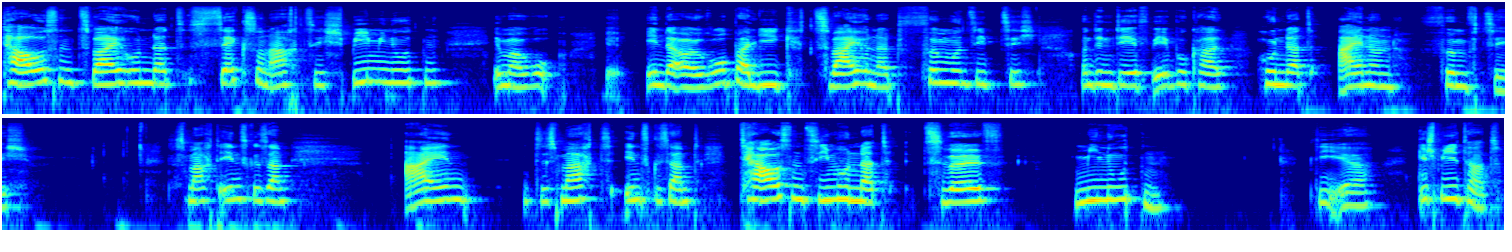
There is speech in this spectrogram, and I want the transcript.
1286 Spielminuten im Euro in der Europa League 275 und im DFB-Pokal 151. Das macht insgesamt ein, das macht insgesamt 1712 Minuten, die er gespielt hat.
